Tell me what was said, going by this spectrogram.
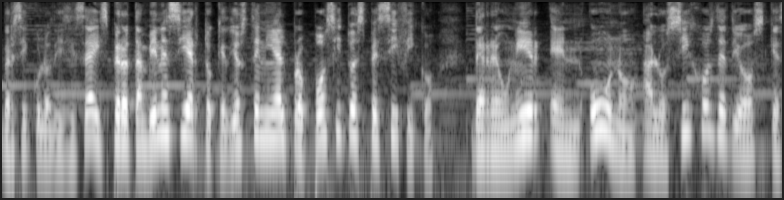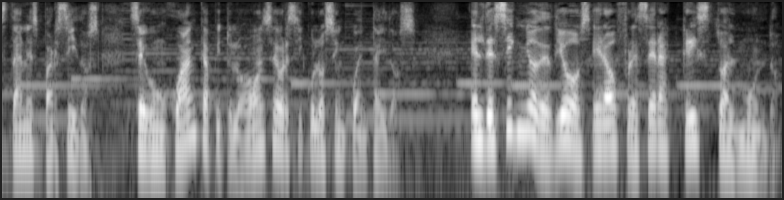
versículo 16, pero también es cierto que Dios tenía el propósito específico de reunir en uno a los hijos de Dios que están esparcidos, según Juan capítulo 11, versículo 52. El designio de Dios era ofrecer a Cristo al mundo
